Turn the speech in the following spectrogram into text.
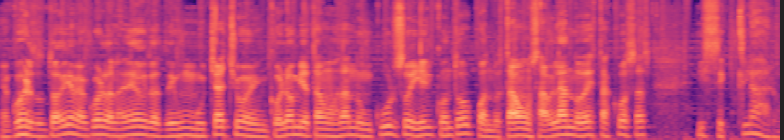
me acuerdo, todavía me acuerdo la anécdota de un muchacho en Colombia, estábamos dando un curso y él contó cuando estábamos hablando de estas cosas, dice, claro,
